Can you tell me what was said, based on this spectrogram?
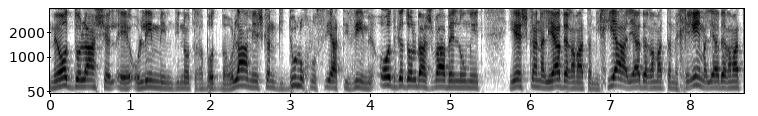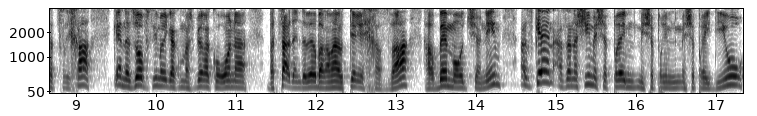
מאוד גדולה של אה, עולים ממדינות רבות בעולם, יש כאן גידול אוכלוסייה טבעי מאוד גדול בהשוואה בינלאומית, יש כאן עלייה ברמת המחיה. עלייה, עלייה ברמת המחירים, עלייה ברמת הצריכה. כן, עזוב, שים רגע משבר הקורונה בצד, אני מדבר ברמה יותר רחבה, הרבה מאוד שנים. אז כן, אז אנשים משפרים, משפרים, משפרי דיור,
